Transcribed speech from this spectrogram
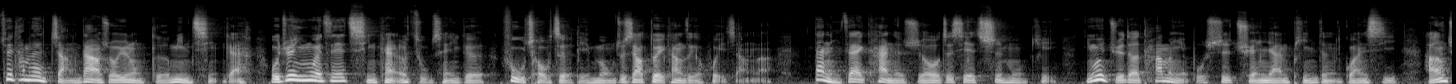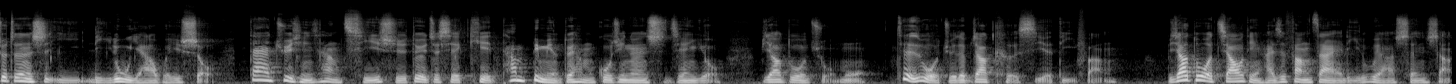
所以他们在长大的时候有种革命情感。我觉得因为这些情感而组成一个复仇者联盟，就是要对抗这个会长啦。但你在看的时候，这些赤木 Kid，你会觉得他们也不是全然平等的关系，好像就真的是以李路牙为首。但在剧情上，其实对这些 Kid，他们并没有对他们过去那段时间有比较多的琢磨，这也是我觉得比较可惜的地方。比较多的焦点还是放在李路亚身上。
